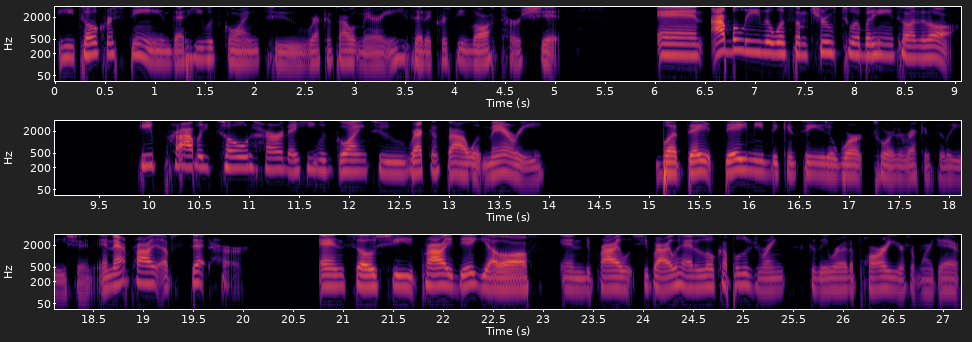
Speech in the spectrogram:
he told Christine that he was going to reconcile with Meri. And he said that Christine lost her shit. And I believe it was some truth to it, but he ain't telling it all. He probably told her that he was going to reconcile with Meri, but they they need to continue to work towards a reconciliation. And that probably upset her. And so she probably did yell off and probably she probably had a little couple of drinks because they were at a party or something like that.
